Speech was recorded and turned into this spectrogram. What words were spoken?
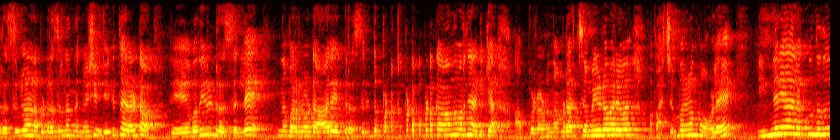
ഡ്രസ്സുകളാണ്. അപ്പോൾ ഡ്രസ്സിന് നിങ്ങൾ ശരിയാക്കി തരാം കേട്ടോ രേവതിയുടെ ഡ്രസ്സല്ലേ എന്ന് പറഞ്ഞുകൊണ്ട് ആ ഡ്രസ്സിലിട്ട് പടക്ക പടക്ക പടക്കാന്ന് പറഞ്ഞ് അടിക്കുക അപ്പോഴാണ് നമ്മുടെ അച്ഛമ്മയുടെ വരവ്. അപ്പം അച്ഛൻ പറഞ്ഞ മോളെ ഇങ്ങനെ അലക്കുന്നത്?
